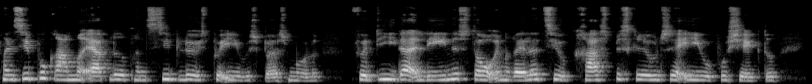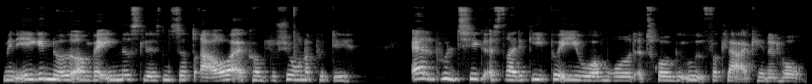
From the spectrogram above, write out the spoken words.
Principprogrammet er blevet principløst på EU-spørgsmålet, fordi der alene står en relativ kras beskrivelse af EU-projektet, men ikke noget om, hvad enhedslisten så drager af konklusioner på det. Al politik og strategi på EU-området er trukket ud, forklarer Kenneth Hård.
